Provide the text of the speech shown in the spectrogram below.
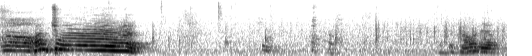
관출, 나오세요.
